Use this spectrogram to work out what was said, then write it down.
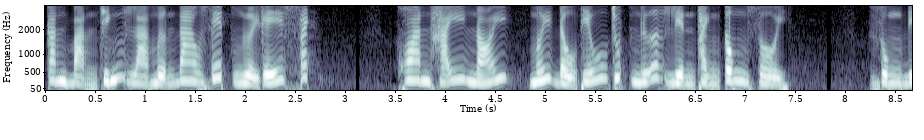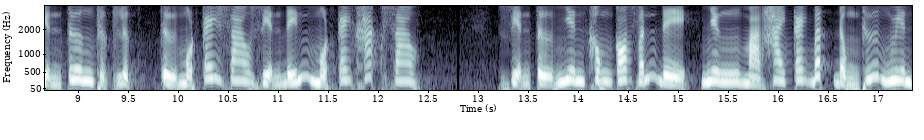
căn bản chính là mượn đao giết người kế sách. Khoan hãy nói, mới đầu thiếu chút nữa liền thành công rồi. Dùng điện tương thực lực, từ một cái giao diện đến một cái khác sao. Diện tự nhiên không có vấn đề, nhưng mà hai cái bất đồng thứ nguyên.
